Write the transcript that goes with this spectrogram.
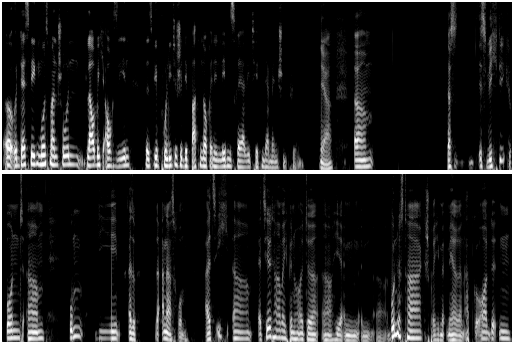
Äh, und deswegen muss man schon, glaube ich, auch sehen, dass wir politische Debatten noch in den Lebensrealitäten der Menschen führen. Ja, ähm, das ist wichtig und ähm, um die, also andersrum. Als ich äh, erzählt habe, ich bin heute äh, hier im, im äh, Bundestag, spreche mit mehreren Abgeordneten,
